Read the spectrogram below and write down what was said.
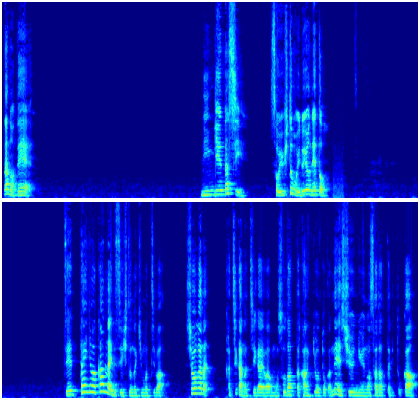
なので、人間だし、そういう人もいるよね、と。絶対にわかんないですよ、人の気持ちは。しょうがない。価値観の違いはもう育った環境とかね、収入の差だったりとか、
